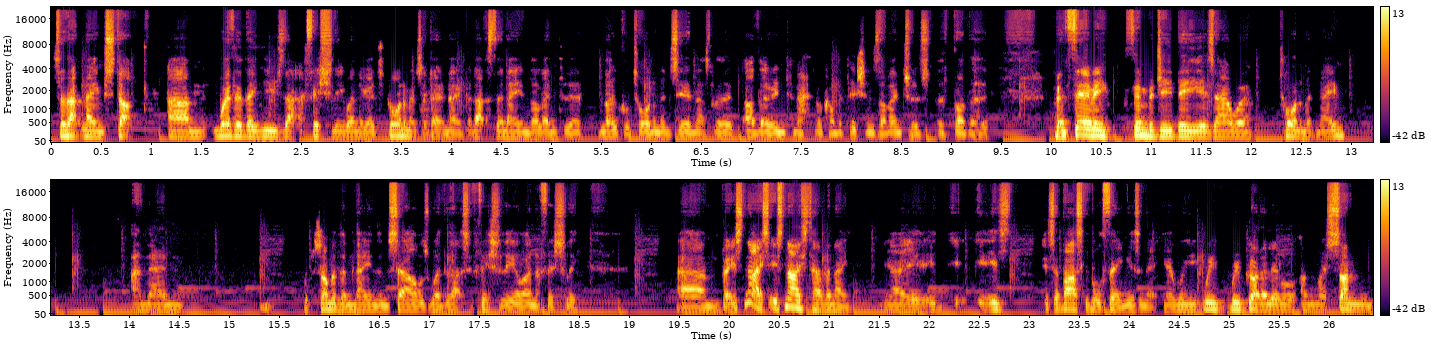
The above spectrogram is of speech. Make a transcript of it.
So that name stuck. Um, whether they use that officially when they go to tournaments, I don't know. But that's the name they'll enter local tournaments in. That's the other international competitions they'll enter as, as brotherhood. But in theory, Fimba GB is our tournament name. and then some of them name themselves, whether that's officially or unofficially. Um, but it's nice. It's nice to have a name. You know, it, it, it is. It's a basketball thing, isn't it? Yeah, we we we've got a little. And my son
